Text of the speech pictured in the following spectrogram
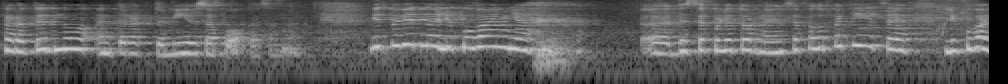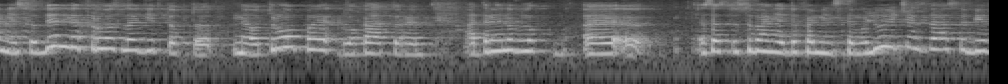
каротидну ентеректомію за показами. Відповідно, лікування е, енцефалопатії це лікування судинних розладів, тобто неотропи, блокатори, адреноблок... е, е, застосування дофамін-стимулюючих засобів.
